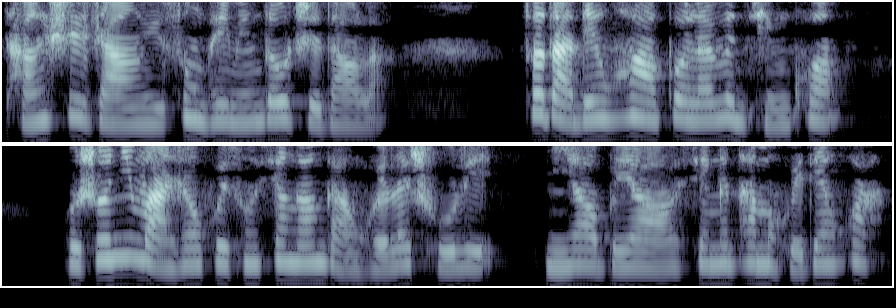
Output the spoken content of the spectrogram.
唐市长与宋培明都知道了，都打电话过来问情况。我说你晚上会从香港赶回来处理，你要不要先跟他们回电话？”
